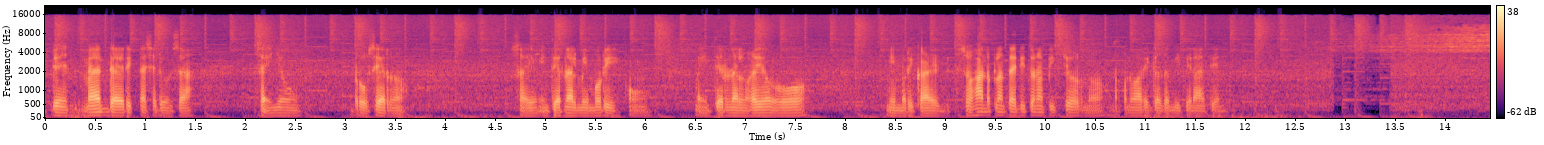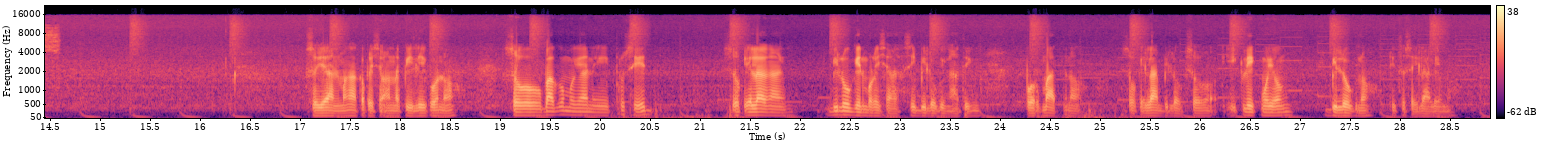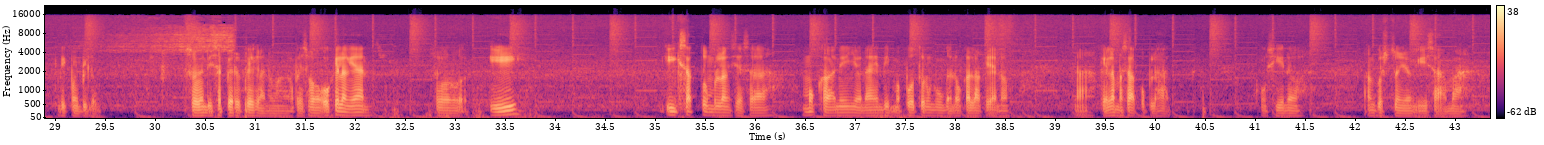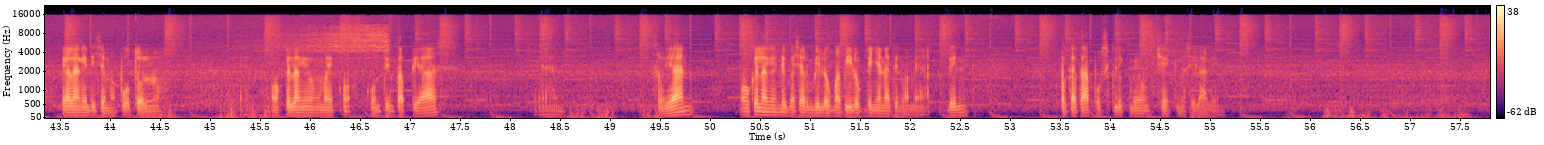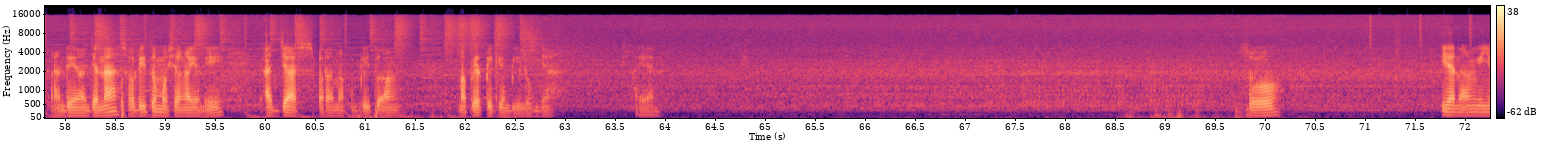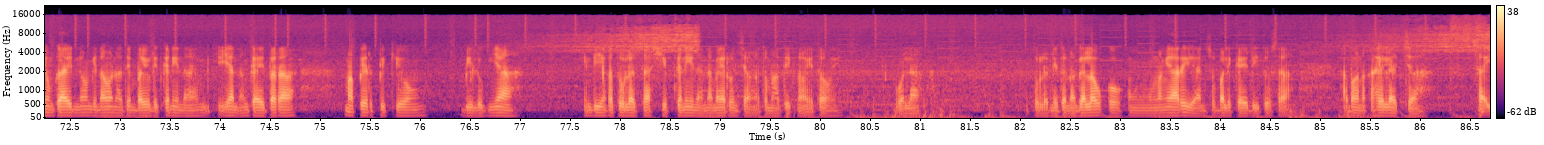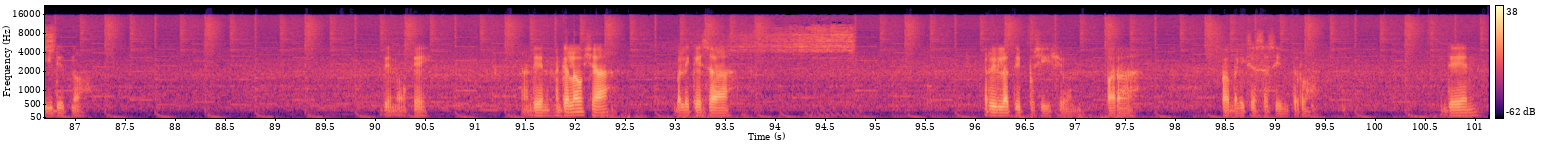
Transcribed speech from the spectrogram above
Then mag-direct na siya doon sa sa inyong browser, no? Sa yung internal memory kung may internal kayo o memory card. So hanap lang tayo dito ng picture, no? Na kunwari gagamitin natin. So yan mga kapres yung napili ko, no? So bago mo yan i-proceed, So, kailangan bilogin mo rin siya kasi bilogin ating format, no? So, kailangan bilog. So, i-click mo yung bilog, no? Dito sa ilalim mo. Click mo bilog. So, hindi sa perfect, ano mga kapre. So, okay lang yan. So, i i-eksakto mo lang siya sa mukha ninyo na hindi maputol kung gano'ng kalaki, ano? Na, kailangan masakop lahat. Kung sino ang gusto nyo isama. Kaya lang hindi siya maputol, no? Okay lang yung may ku- kunting tapyas. Yan. So, yan okay lang yun, hindi masyadong bilog, mabilog din yan natin mamaya. Then, pagkatapos, click mo yung check na silalim. And then, nandyan na. So, dito mo siya ngayon i-adjust para makumpleto ang ma-perfect yung bilog niya. Ayan. So, yan ang inyong guide, no? Ginawa natin violet kanina. Yan ang guide para ma-perfect yung bilog niya. Hindi yan katulad sa shift kanina na mayroon siyang automatic no ito eh. Wala. Tulad nito nagalaw ko kung nangyari yan so balik kayo dito sa habang naka-highlight siya sa edit no. Then okay. And then nagalaw siya balik kayo sa relative position para pabalik siya sa sentro. Then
